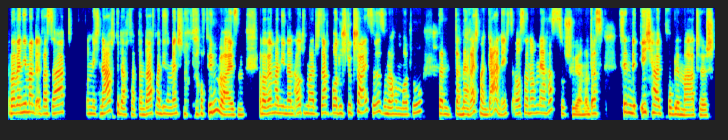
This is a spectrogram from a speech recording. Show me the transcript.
Aber wenn jemand etwas sagt und nicht nachgedacht hat, dann darf man diesen Menschen auch darauf hinweisen. Aber wenn man ihnen dann automatisch sagt, boah, du Stück Scheiße, so nach dem Motto, dann, dann erreicht man gar nichts, außer noch mehr Hass zu schüren. Und das finde ich halt problematisch.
